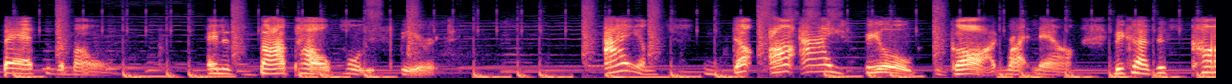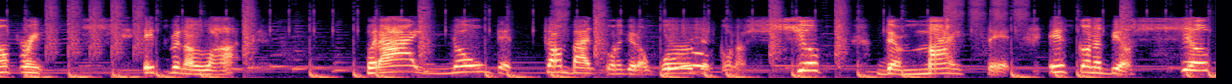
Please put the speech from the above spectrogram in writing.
bad to the bone. And it's by power of Holy Spirit. I am I feel God right now because this conference, it's been a lot. But I know that somebody's going to get a word that's going to shift their mindset. It's going to be a shift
